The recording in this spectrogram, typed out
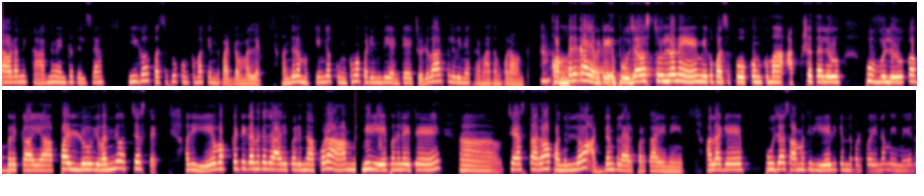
రావడానికి కారణం ఏంటో తెలుసా? ఈగో పసుపు కుంకుమ కింద పడడం వల్లే. అందులో ముఖ్యంగా కుంకుమ పడింది అంటే చెడు వార్తలు వినే ప్రమాదం కూడా ఉంటుంది. కొబ్బరికాయ ఒకటి పూజా వస్తువుల్లోనే మీకు పసుపు కుంకుమ అక్షతలు పువ్వులు కొబ్బరికాయ పళ్ళు ఇవన్నీ వచ్చేస్తాయి. అది ఏ ఒక్కటి కనుక జారి పడినా కూడా మీరు ఏ పనులైతే చేస్తారో ఆ పనుల్లో అడ్డంకులు ఏర్పడతాయని. అలాగే పూజా సామాగ్రి ఏది కింద పడిపోయినా మీ మీద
